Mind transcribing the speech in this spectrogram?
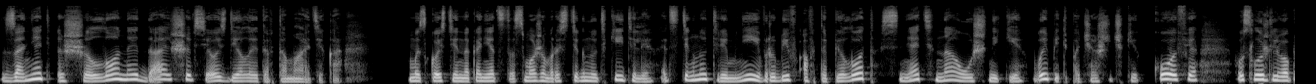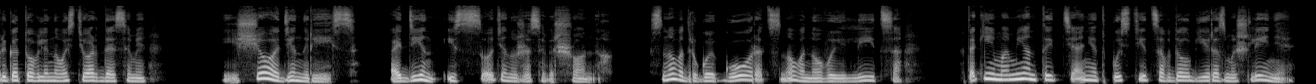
занять эшелоны, дальше все сделает автоматика. Мы с Костей наконец-то сможем расстегнуть кители, отстегнуть ремни и, врубив автопилот, снять наушники, выпить по чашечке кофе, услужливо приготовленного стюардессами. Еще один рейс. Один из сотен уже совершенных. Снова другой город, снова новые лица. В такие моменты тянет пуститься в долгие размышления,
